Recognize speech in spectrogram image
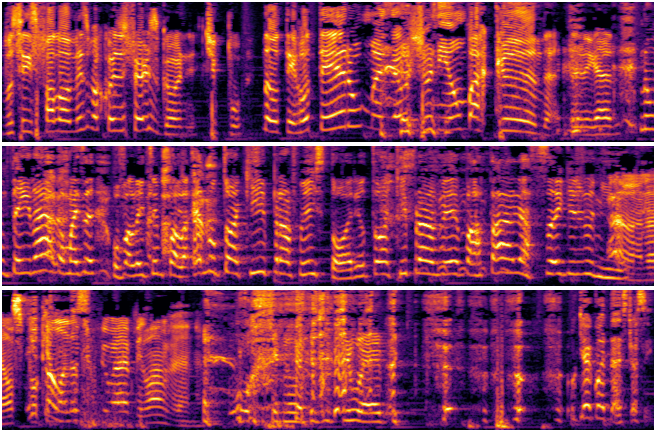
vocês falam a mesma coisa de Ferris Gone. Tipo, não tem roteiro, mas é um Junião bacana, tá ligado? Não tem nada, mas é- o Valente sempre fala: Eu não tô aqui pra ver história, eu tô aqui pra ver batalha, sangue juninho. Ah, mano, é uns Então, Pokémon mano, do Deep Web lá, velho. Pokémon de web. O que acontece? Tipo assim,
